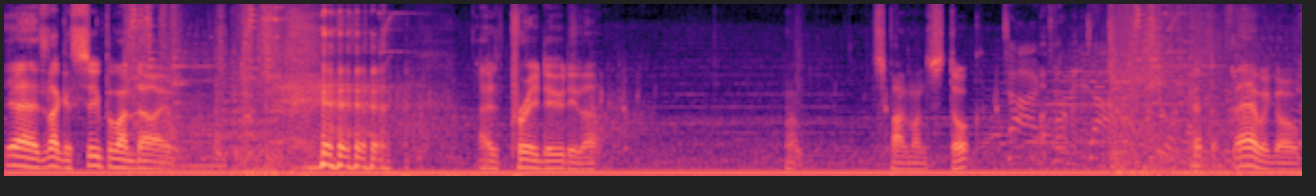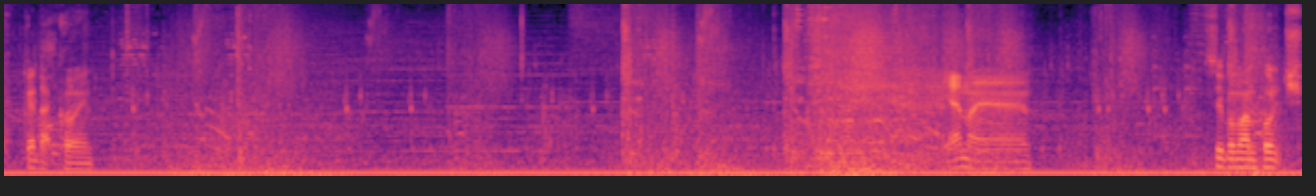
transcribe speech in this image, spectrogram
Yeah, it's like a Superman dive. that is pretty duty, that. Oh, Spider-Man stuck. The- there we go. Get that coin. Yeah, man. Superman punch.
